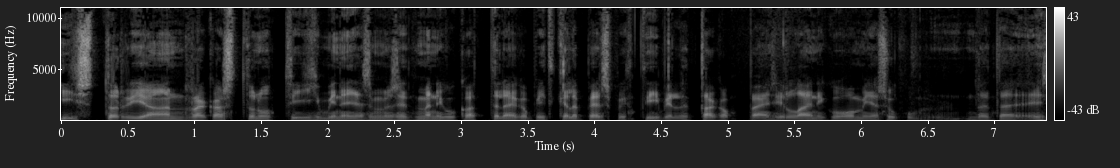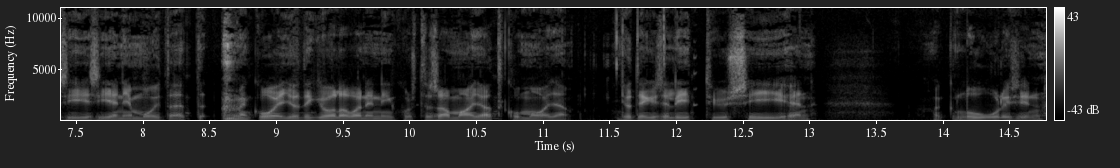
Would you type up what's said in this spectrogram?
historiaan rakastunut ihminen ja semmoisen, että mä niin katselen aika pitkällä perspektiivillä takapäin sillä niin omia suku, tätä esi ja muita, että mä koen jotenkin olevani niin kuin sitä samaa jatkumoa ja jotenkin se liittyy siihen – mä luulisin,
